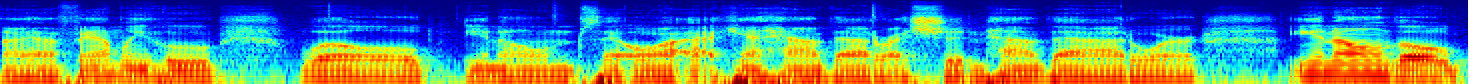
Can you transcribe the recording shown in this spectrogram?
I have family who will, you know, say, oh, I, I can't have that, or I shouldn't have that, or, you know, they'll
